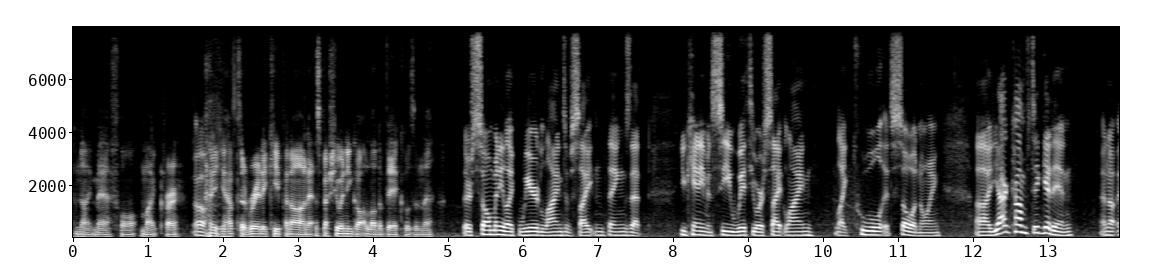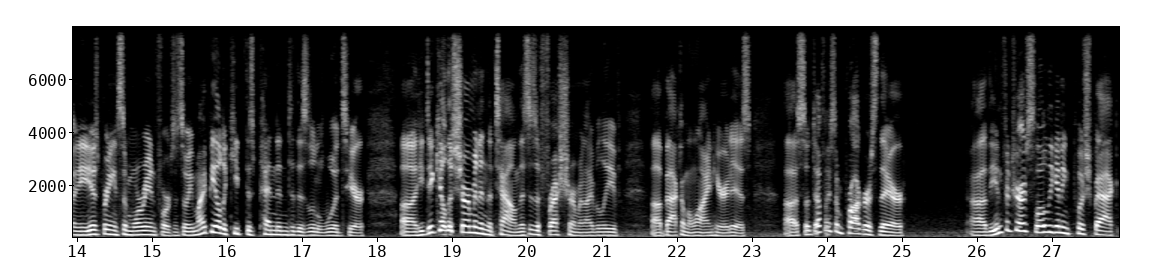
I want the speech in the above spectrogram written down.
a nightmare for micro. Oh. you have to really keep an eye on it, especially when you've got a lot of vehicles in there. There's so many like weird lines of sight and things that you can't even see with your sight line like tool. It's so annoying. Uh, Jagdkampf did get in, and, uh, and, he is bringing some more reinforcements, so he might be able to keep this penned into this little woods here. Uh, he did kill the Sherman in the town. This is a fresh Sherman, I believe, uh, back on the line. Here it is. Uh, so definitely some progress there. Uh, the infantry are slowly getting pushed back.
